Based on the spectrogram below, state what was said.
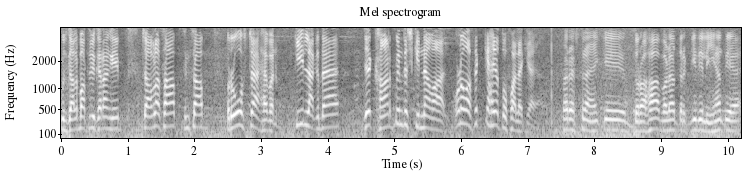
ਕੁਝ ਗੱਲਬਾਤ ਵੀ ਕਰਾਂਗੇ। ਚਾਵਲਾ ਸਾਹਿਬ ਸਿੰਘ ਸਾਹਿਬ ਰੋਸਟ ਹੈ ਹੈਵਨ ਕੀ ਲੱਗਦਾ ਹੈ ਜਿਹੜੇ ਖਾਣ ਪੀਣ ਦੇ ਸ਼ਕੀਨਾਂ ਵਾਲ ਉਹਨਾਂ ਵਾਸਤੇ ਕਿਹੋ ਜਿਹਾ ਤੋਹਫਾ ਲੈ ਕੇ ਆਇਆ? ਸਰ ਇਸ ਤਰ੍ਹਾਂ ਹੈ ਕਿ ਦੁਰਾਹਾ ਬੜਾ ਤਰੱਕੀ ਦੇ ਲੀਹਾਂ ਤੇ ਹੈ।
